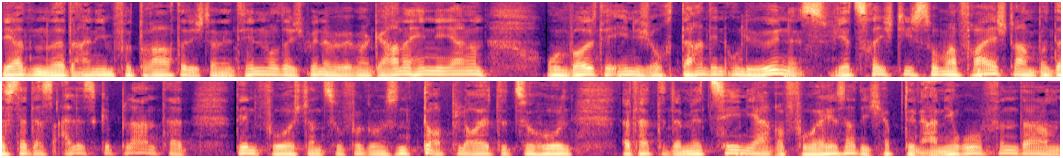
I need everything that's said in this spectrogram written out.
Die hatten das einen im Vertrag, dass ich da nicht hin wollte. Ich bin aber immer gerne hingegangen und wollte ähnlich auch da den Uli Hoeneß jetzt richtig so mal freistampfen. Und dass der das alles geplant hat, den Vorstand zu vergrößern, Top-Leute zu holen. Das hatte er mir zehn Jahre vorher gesagt. Ich habe den angerufen da am,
